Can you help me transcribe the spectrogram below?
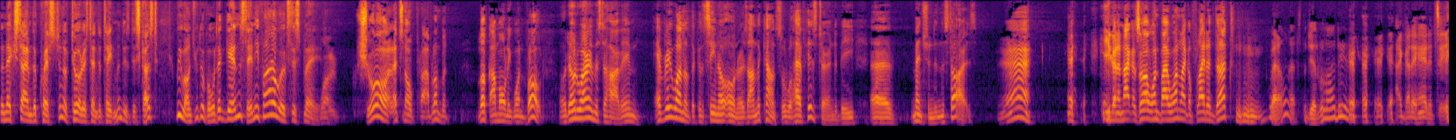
the next time the question of tourist entertainment is discussed, we want you to vote against any fireworks display. Well, sure, that's no problem, but look, I'm only one vote. Oh, don't worry, Mr. Harvey. Every one of the casino owners on the council will have his turn to be uh, mentioned in the stars. Yeah? you going to knock us off one by one like a flight of ducks? well, that's the general idea. I got to hand it to you.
